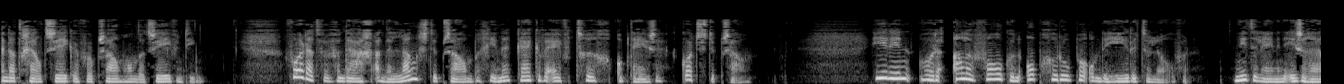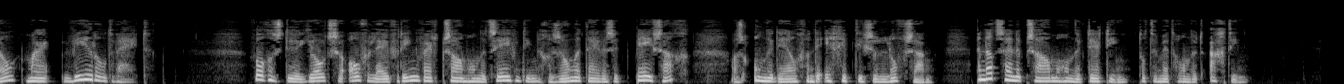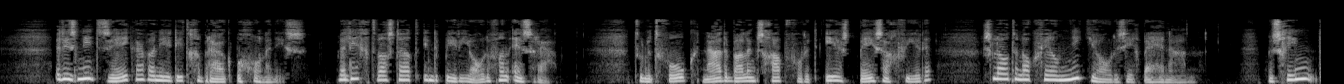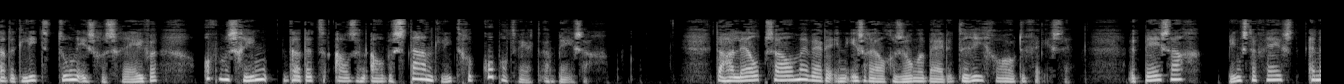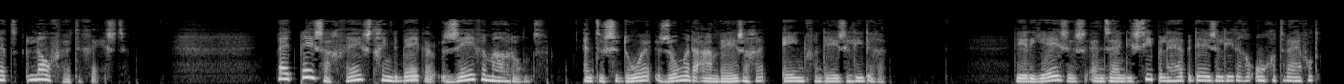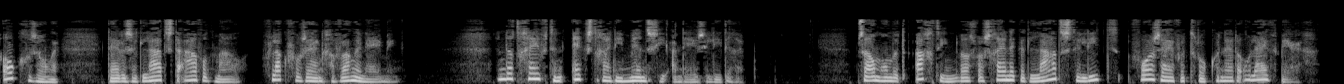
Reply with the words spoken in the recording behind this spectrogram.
en dat geldt zeker voor Psalm 117. Voordat we vandaag aan de langste psalm beginnen, kijken we even terug op deze kortste psalm. Hierin worden alle volken opgeroepen om de Here te loven. Niet alleen in Israël, maar wereldwijd. Volgens de Joodse overlevering werd Psalm 117 gezongen tijdens het Pesach als onderdeel van de Egyptische lofzang. En dat zijn de psalmen 113 tot en met 118. Het is niet zeker wanneer dit gebruik begonnen is. Wellicht was dat in de periode van Ezra. Toen het volk na de ballingschap voor het eerst Pesach vierde, sloten ook veel niet-Joden zich bij hen aan. Misschien dat het lied toen is geschreven, of misschien dat het als een al bestaand lied gekoppeld werd aan Pesach. De Hallelpsalmen werden in Israël gezongen bij de drie grote feesten. Het Pesach, Pinksterfeest en het Loofhuttenfeest. Bij het Pesachfeest ging de beker zevenmaal rond en tussendoor zongen de aanwezigen een van deze liederen. De Heer Jezus en zijn discipelen hebben deze liederen ongetwijfeld ook gezongen tijdens het laatste avondmaal, vlak voor zijn gevangenneming. En dat geeft een extra dimensie aan deze liederen. Psalm 118 was waarschijnlijk het laatste lied voor zij vertrokken naar de Olijfberg.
